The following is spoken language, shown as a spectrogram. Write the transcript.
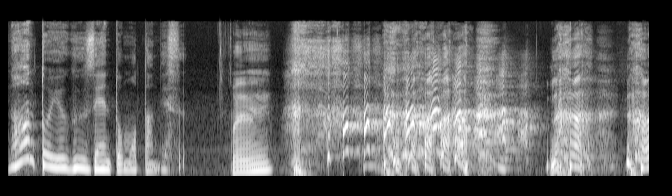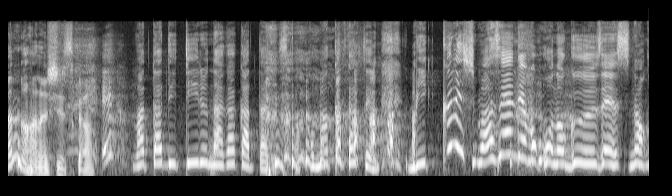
なんという偶然と思ったんです。えー、な何の話ですか？えまたディティール長かったですか？細かかってびっくりしませんでもこの偶然。なかなか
